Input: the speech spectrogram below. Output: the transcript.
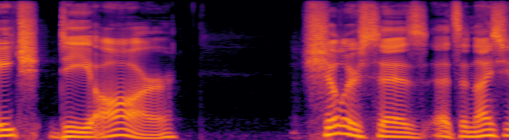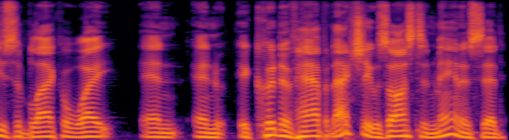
HDR. Schiller says it's a nice use of black and white, and and it couldn't have happened. Actually, it was Austin Mann who said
